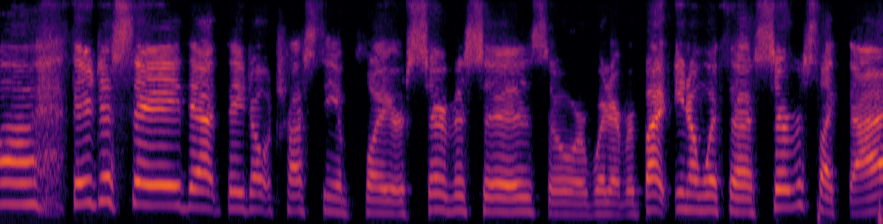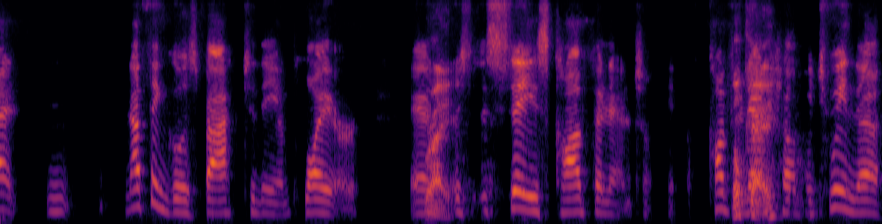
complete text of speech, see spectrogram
Uh, they just say that they don't trust the employer's services or whatever but you know with a service like that n- nothing goes back to the employer and Right. it stays confidential confidential between the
